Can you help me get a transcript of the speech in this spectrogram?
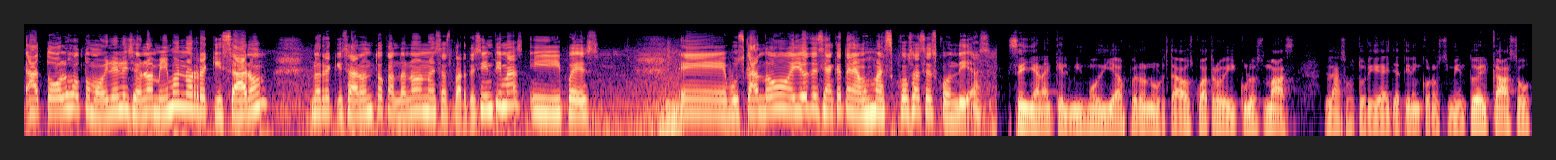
a todos los automóviles le hicieron lo mismo, nos requisaron, nos requisaron tocándonos nuestras partes íntimas y pues eh, buscando, ellos decían que teníamos más cosas escondidas. Señalan que el mismo día fueron hurtados cuatro vehículos más. Las autoridades ya tienen conocimiento del caso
